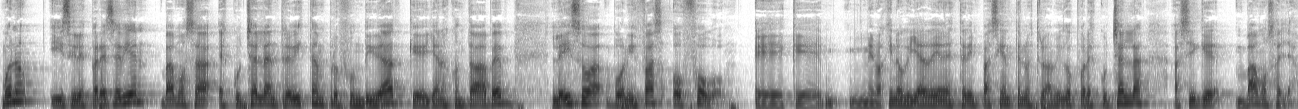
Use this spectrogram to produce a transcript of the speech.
Bueno, y si les parece bien, vamos a escuchar la entrevista en profundidad que ya nos contaba Pep, le hizo a Bonifaz Ofogo, eh, que me imagino que ya deben estar impacientes nuestros amigos por escucharla, así que vamos allá.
